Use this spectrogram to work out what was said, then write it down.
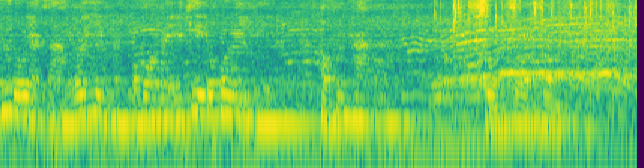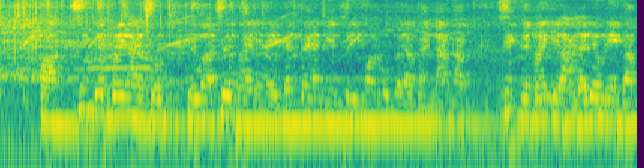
คือหนูอยากสางรอยยิ้มให้กับพ่อแม่ FC ทุกคนอีหลีขอบคุณค่ะสดสดครับฝากซิงเกิลไม่ง่ายสุดถือว่าเสื้อไทยให้แฟนๆมีฟรีคอรูปไปแล้วกันนะครับซิงเกิลไม่กีฬาแล้วเดี๋ยวนี้ครับ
